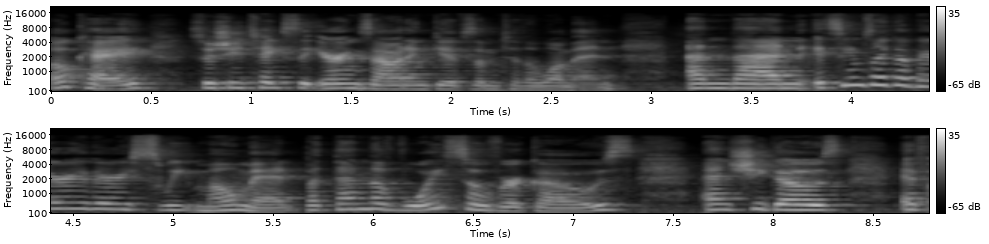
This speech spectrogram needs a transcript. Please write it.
okay. So she takes the earrings out and gives them to the woman. And then it seems like a very, very sweet moment. But then the voiceover goes and she goes, if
